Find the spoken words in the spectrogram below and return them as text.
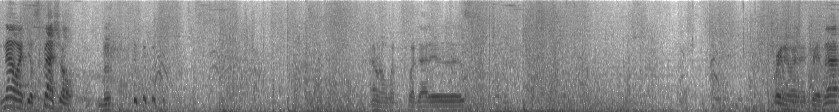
ding. Now I feel special. I don't know what fuck that is. We're gonna go ahead and upgrade that.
